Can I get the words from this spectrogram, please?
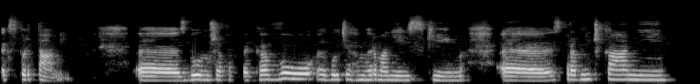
ekspertami z byłym szefem PKW Wojciechem Hermanińskim, z prawniczkami,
